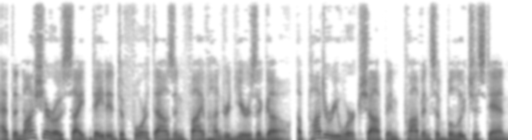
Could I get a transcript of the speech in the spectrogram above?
At the Nausharo site dated to 4,500 years ago, a pottery workshop in province of Baluchistan,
